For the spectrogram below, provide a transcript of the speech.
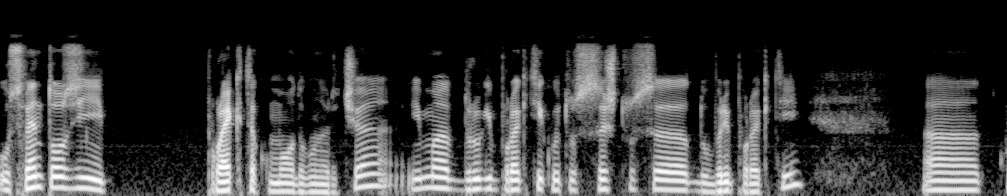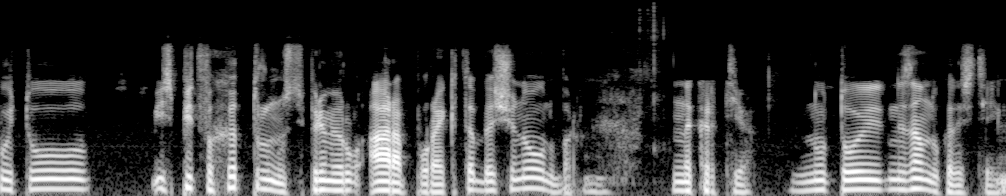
освен този проект, ако мога да го нарича, има други проекти, които също са добри проекти, а, които изпитваха трудности. Примерно, Ара проекта беше много добър на хартия. Но той не знам докъде стига.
